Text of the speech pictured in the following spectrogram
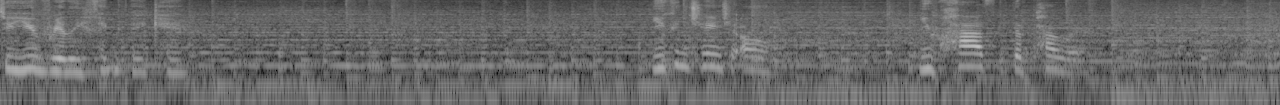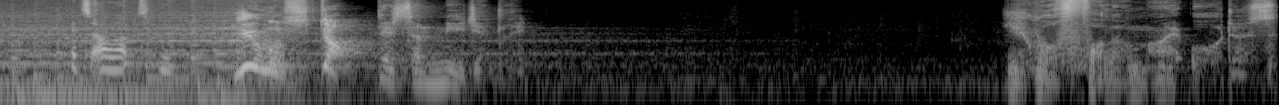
Do you really think they care? You can change it all. You have the power. It's all up to you. You will stop this immediately. You will follow my orders.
